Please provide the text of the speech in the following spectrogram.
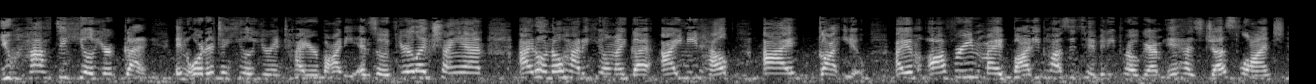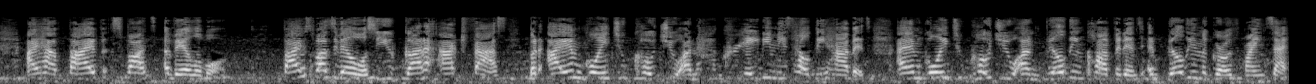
You have to heal your gut in order to heal your entire body. And so if you're like Cheyenne, I don't know how to heal my gut. I need help. I got you. I am offering my body positivity program. It has just launched. I have five spots available five spots available, so you gotta act fast. But I am going to coach you on creating these healthy habits. I am going to coach you on building confidence and building the growth mindset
